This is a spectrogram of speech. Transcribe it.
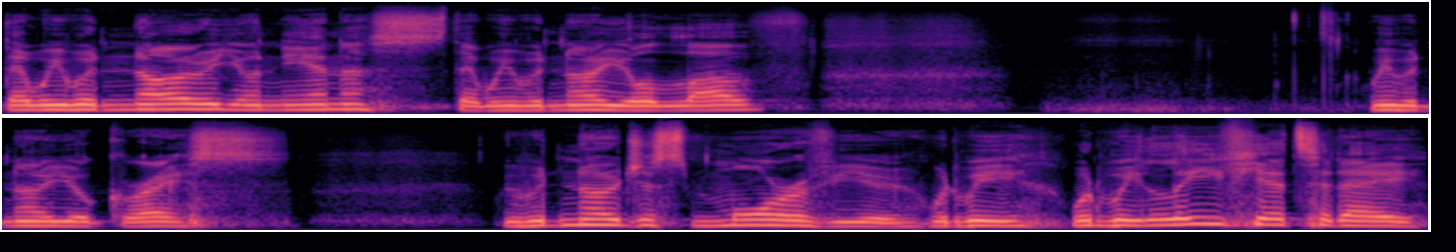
That we would know your nearness, that we would know your love, we would know your grace we would know just more of you. Would we, would we leave here today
